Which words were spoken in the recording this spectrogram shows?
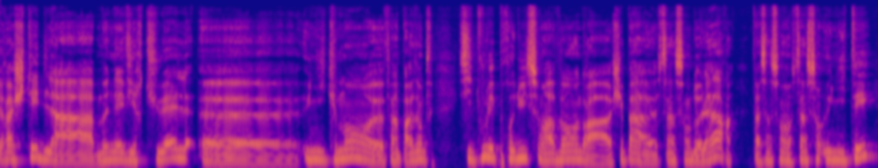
racheter de la monnaie virtuelle euh, uniquement. euh, Enfin, par exemple, si tous les produits sont à vendre à, je sais pas, euh, 500 dollars, enfin 500, 500 unités,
